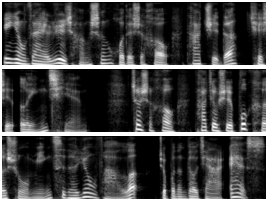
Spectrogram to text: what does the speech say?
运用在日常生活的时候，它指的却是零钱。这时候，它就是不可数名词的用法了，就不能够加 s。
